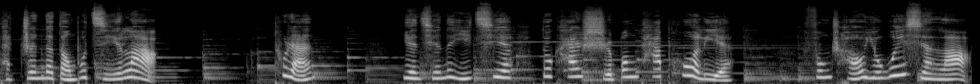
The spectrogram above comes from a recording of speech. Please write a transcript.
她真的等不及了。突然，眼前的一切都开始崩塌破裂，蜂巢有危险了。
